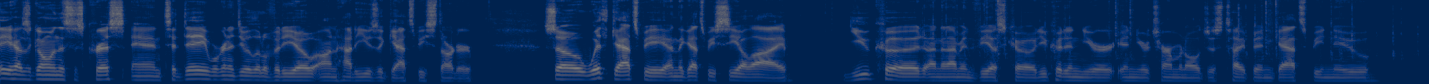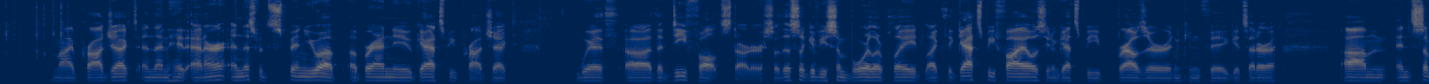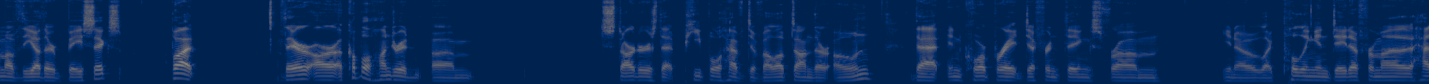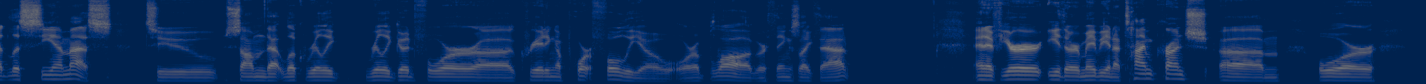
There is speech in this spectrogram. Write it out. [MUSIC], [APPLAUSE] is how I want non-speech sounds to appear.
Hey, how's it going? This is Chris, and today we're going to do a little video on how to use a Gatsby starter. So with Gatsby and the Gatsby CLI, you could, and I'm in VS Code, you could in your in your terminal just type in Gatsby new my project and then hit enter, and this would spin you up a brand new Gatsby project with uh, the default starter. So this will give you some boilerplate like the Gatsby files, you know, Gatsby browser and config, etc um, and some of the other basics. But there are a couple hundred um, starters that people have developed on their own that incorporate different things from, you know, like pulling in data from a headless CMS to some that look really really good for uh, creating a portfolio or a blog or things like that. And if you're either maybe in a time crunch um, or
